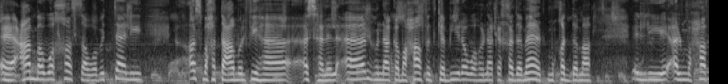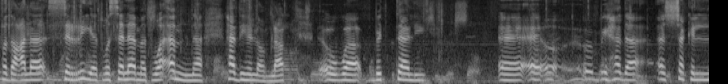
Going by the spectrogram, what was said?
عامة وخاصة وبالتالي أصبح التعامل فيها أسهل الآن. هناك محافظ كبيرة وهناك خدمات مقدمة للمحافظة على سرية وسلامة وأمن هذه العملة. وبالتالي بهذا الشكل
